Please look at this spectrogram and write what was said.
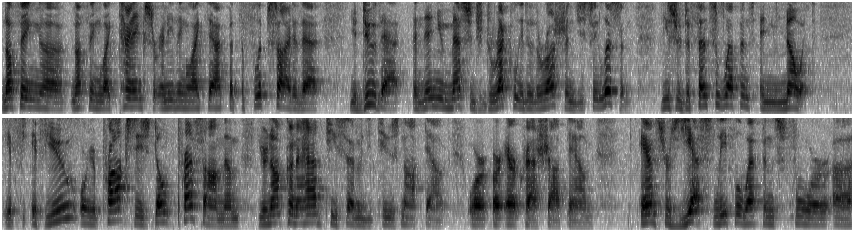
nothing, uh, nothing like tanks or anything like that. But the flip side of that, you do that, and then you message directly to the Russians. You say, listen, these are defensive weapons, and you know it. If, if you or your proxies don't press on them, you're not going to have T 72s knocked out or, or aircraft shot down. Answers yes, lethal weapons for uh,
